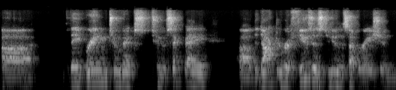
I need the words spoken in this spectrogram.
uh, they bring Tuvix to sick bay. Uh, the doctor refuses to do the separation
